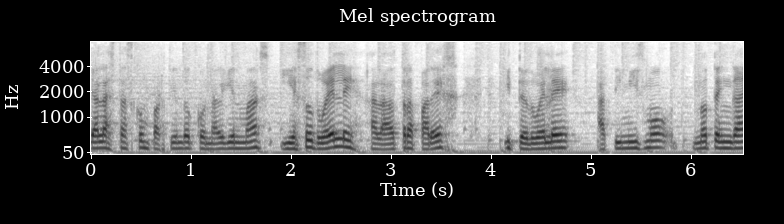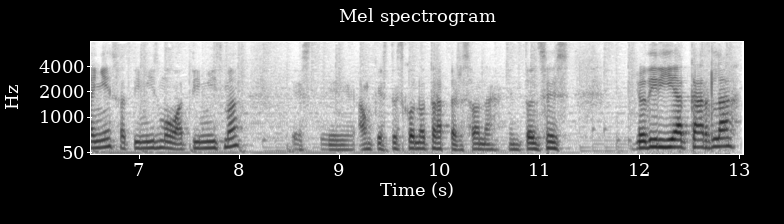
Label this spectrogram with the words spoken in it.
ya la estás compartiendo con alguien más y eso duele a la otra pareja y te duele a ti mismo, no te engañes a ti mismo o a ti misma, este, aunque estés con otra persona. Entonces, yo diría, Carla,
